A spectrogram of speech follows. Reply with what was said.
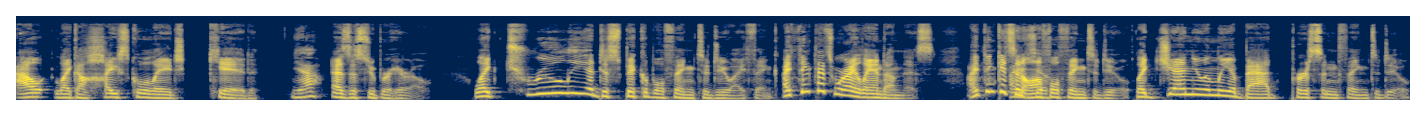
out like a high school age kid Yeah. as a superhero. Like, truly a despicable thing to do, I think. I think that's where I land on this. I think it's I an do too. awful thing to do. Like, genuinely a bad person thing to do.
